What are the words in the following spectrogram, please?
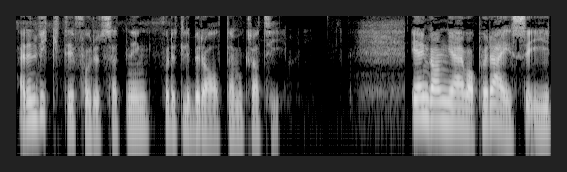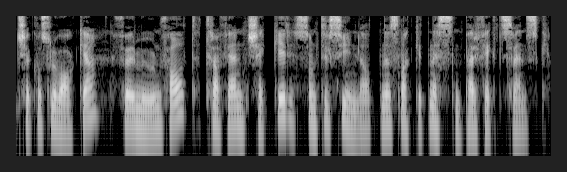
er en viktig forutsetning for et liberalt demokrati. En gang jeg var på reise i Tsjekkoslovakia, før muren falt, traff jeg en tsjekker som tilsynelatende snakket nesten perfekt svensk.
